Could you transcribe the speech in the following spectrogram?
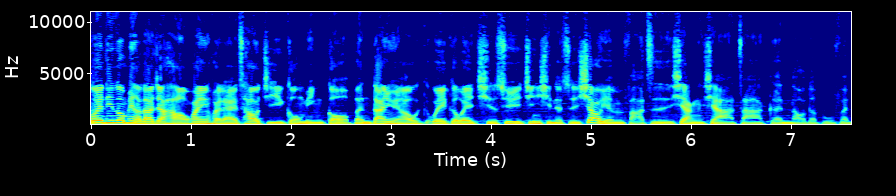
各位听众朋友，大家好，欢迎回来《超级公民购》。本单元要为各位持续进行的是校园法治向下扎根哦的部分。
